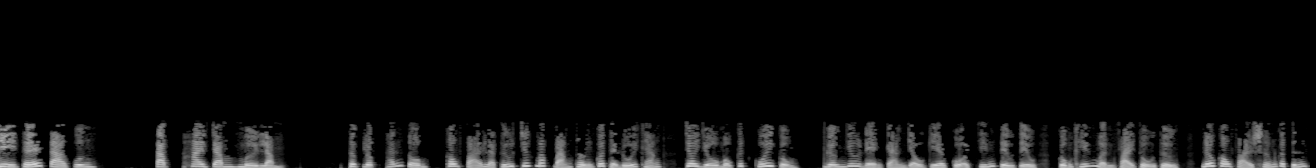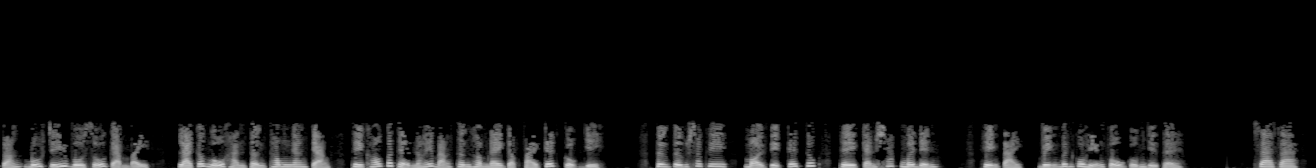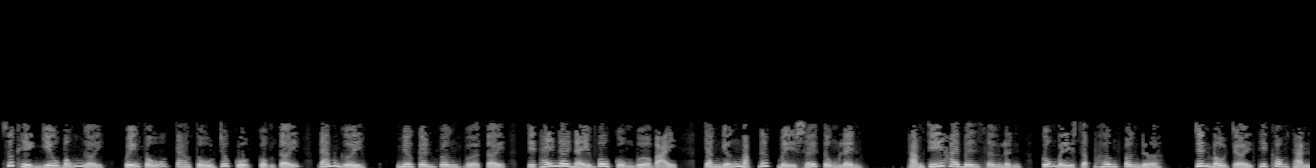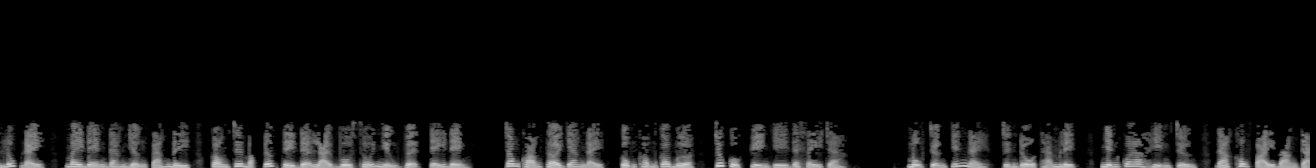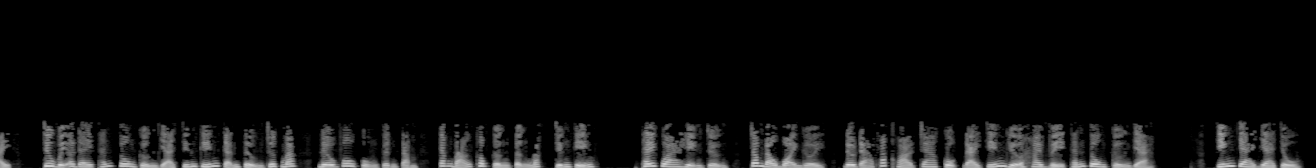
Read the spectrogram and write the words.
Vì thế tà quân Tập 215 Thực lực thánh tôn không phải là thứ trước mắt bản thân có thể đối kháng, cho dù một kích cuối cùng, gần như đèn càng dầu kia của chiến tiêu tiêu cũng khiến mình phải thụ thương, nếu không phải sớm có tính toán bố trí vô số cạm bẫy, lại có ngũ hành thần thông ngăn cản, thì khó có thể nói bản thân hôm nay gặp phải kết cục gì. Thường tượng sau khi mọi việc kết thúc thì cảnh sát mới đến. Hiện tại, viện binh của hiển phủ cũng như thế. Xa xa, xuất hiện nhiều bóng người, huyện phủ cao thủ trước cuộc cũng tới, đám người. Miêu kinh Vân vừa tới, chỉ thấy nơi này vô cùng bừa bãi, chẳng những mặt đất bị sới tung lên. Thậm chí hai bên sơn lĩnh cũng bị sập hơn phân nửa. Trên bầu trời thì không thành lúc này, mây đen đang dần tán đi, còn trên mặt đất thì để lại vô số những vệt cháy đen. Trong khoảng thời gian này cũng không có mưa, trước cuộc chuyện gì đã xảy ra. Một trận chiến này, trình độ thảm liệt, nhìn qua hiện trường đã không phải bàn cãi, chư vị ở đây thánh tôn cường giả chứng kiến cảnh tượng trước mắt đều vô cùng kinh tâm, căn bản không cần tận mắt chứng kiến. Thấy qua hiện trường, trong đầu mọi người đều đã phát họa ra cuộc đại chiến giữa hai vị thánh tôn cường giả. Chiến gia gia chủ.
